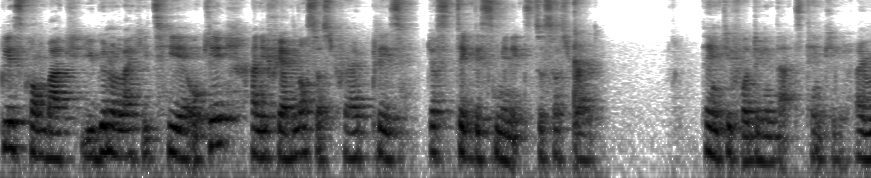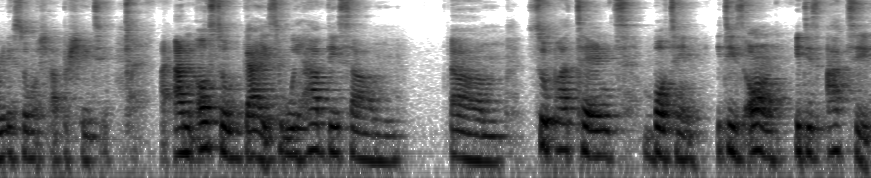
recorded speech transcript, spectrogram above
Please come back. You're gonna like it here okay? And if you have not subscribed please just take this minute to subscribe. Thank you for doing that. Thank you. I really so much appreciate it and also guys we have this um um super thanks button it is on it is active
